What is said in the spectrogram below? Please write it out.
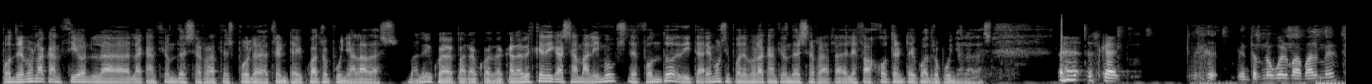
pondremos la canción, la, la, canción de Serrat después, la de 34 puñaladas, ¿vale? Para cuando cada vez que digas a Linux de fondo, editaremos y ponemos la canción de Serrat, la de FAJ 34 puñaladas. Skype. Mientras no vuelva a Palmer.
